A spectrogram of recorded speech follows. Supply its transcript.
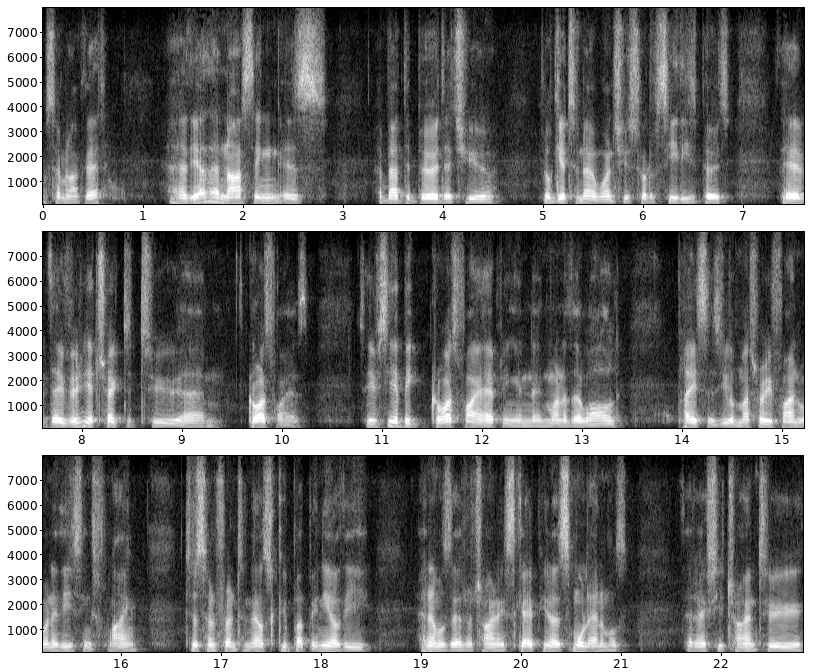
or something like that. Uh, the other nice thing is about the bird that you you'll get to know once you sort of see these birds. They're they're very attracted to um, grass fires. So if you see a big grass fire happening in, in one of the wild places, you'll most probably find one of these things flying just in front, and they'll scoop up any of the animals that are trying to escape. You know, small animals that are actually trying to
